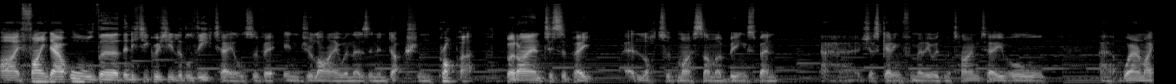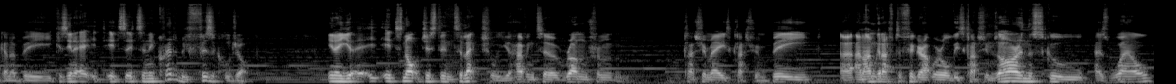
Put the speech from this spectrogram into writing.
I find out all the, the nitty gritty little details of it in July when there's an induction proper, but I anticipate a lot of my summer being spent just getting familiar with my timetable. Uh, where am I going to be? Because you know it, it's it's an incredibly physical job. You know, you, it, it's not just intellectual. You're having to run from classroom A to classroom B, uh, and I'm going to have to figure out where all these classrooms are in the school as well.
